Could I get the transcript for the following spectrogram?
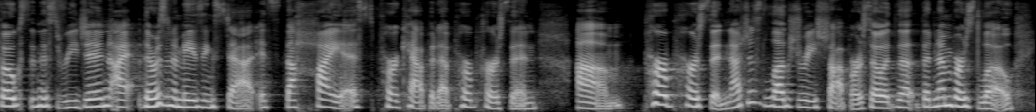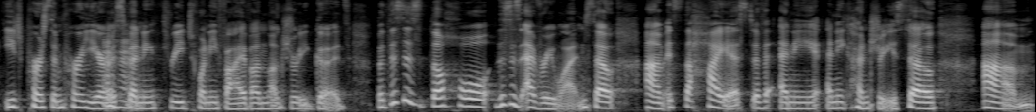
folks in this region, I there was an amazing stat. It's the highest per capita per person um, per person, not just luxury shopper. So the the number's low. Each person per year mm-hmm. is spending 325 on luxury goods. But this is the whole this is everyone. So um, it's the highest of any any country. So um,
